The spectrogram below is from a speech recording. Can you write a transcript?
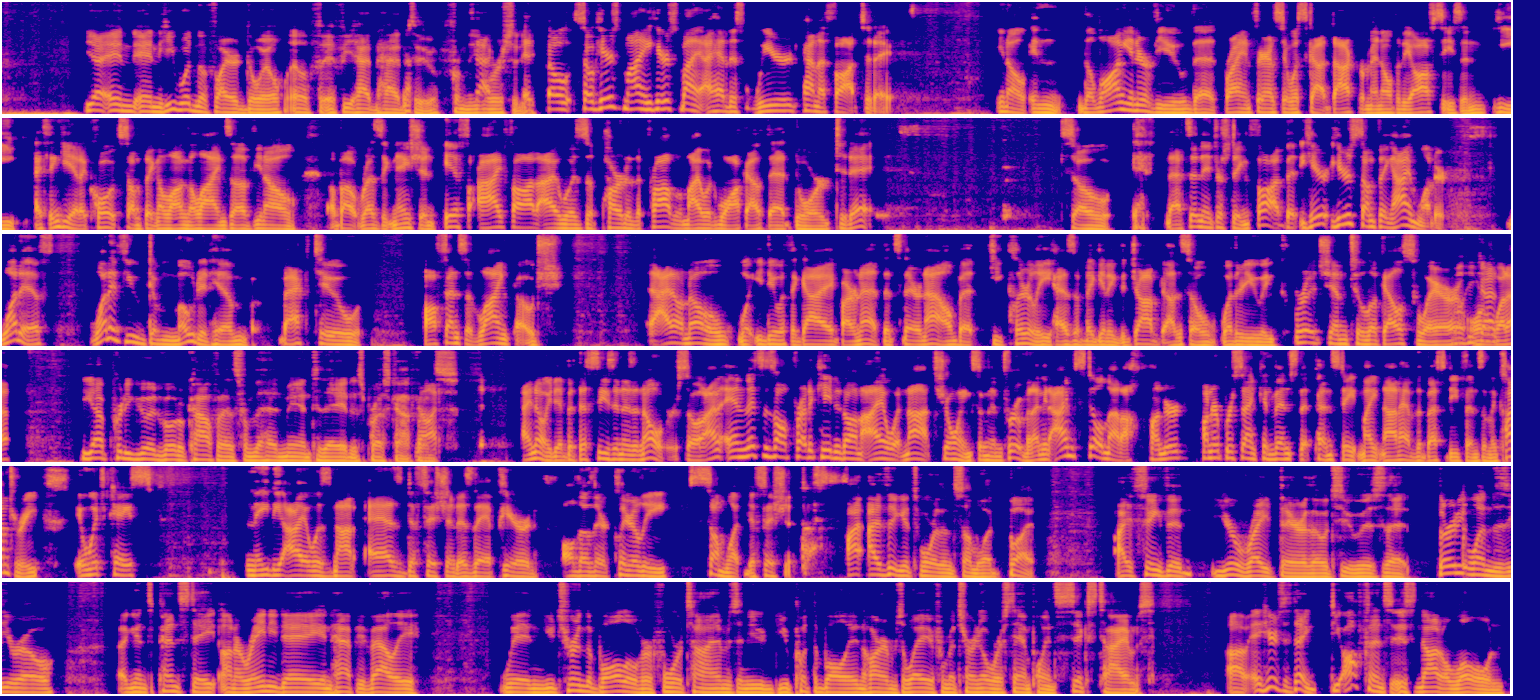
Yeah, and and he wouldn't have fired Doyle if, if he hadn't had to from the exactly. university. So so here's my here's my I had this weird kind of thought today you know, in the long interview that Brian Ferentz did with Scott Dochterman over the offseason, he, I think he had a quote something along the lines of, you know, about resignation. If I thought I was a part of the problem, I would walk out that door today. So that's an interesting thought. But here, here's something I'm wondering. What if, what if you demoted him back to offensive line coach I don't know what you do with the guy Barnett that's there now, but he clearly hasn't been getting the job done. So whether you encourage him to look elsewhere well, or got, whatever, he got pretty good vote of confidence from the head man today at his press conference. I know he did, but this season isn't over. So I and this is all predicated on Iowa not showing some improvement. I mean, I'm still not a hundred hundred percent convinced that Penn State might not have the best defense in the country. In which case, maybe Iowa's not as deficient as they appeared, although they're clearly somewhat deficient. I, I think it's more than somewhat, but I think that you're right there, though, too, is that 31 0 against Penn State on a rainy day in Happy Valley when you turn the ball over four times and you you put the ball in harm's way from a turnover standpoint six times. Uh, and here's the thing: the offense is not alone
